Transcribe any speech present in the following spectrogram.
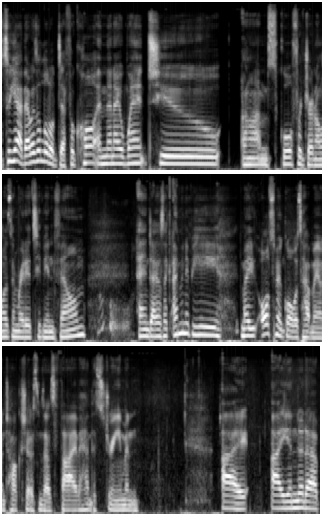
so yeah that was a little difficult. And then I went to um, school for journalism radio TV and film and I was like, I'm going to be. My ultimate goal was to have my own talk show since I was five. I had this dream, and I I ended up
